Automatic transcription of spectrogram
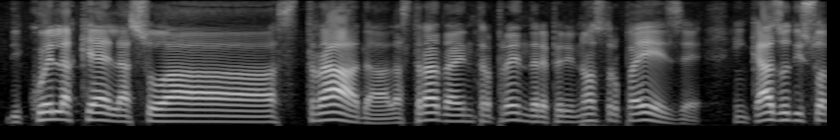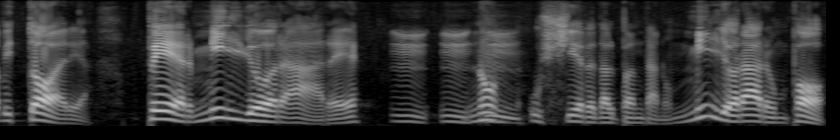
di quella che è la sua strada, la strada da intraprendere per il nostro paese in caso di sua vittoria, per migliorare, Mm, mm, non mm. uscire dal pantano, migliorare un po'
